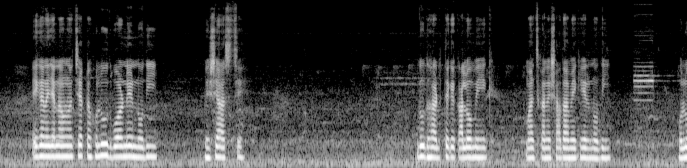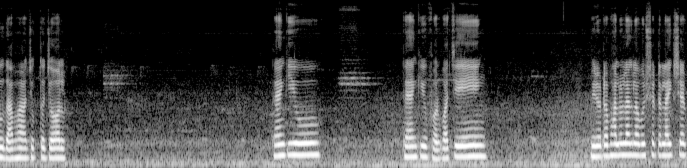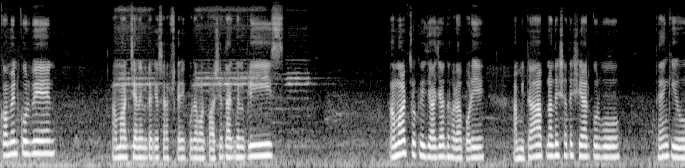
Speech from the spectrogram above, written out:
এখানে যেন মনে হচ্ছে একটা হলুদ বর্ণের নদী ভেসে আসছে। দুধার থেকে কালো মেঘ, মাঝখানে সাদা মেঘের নদী, হলুদ আভা যুক্ত জল। Thank you thank you for watching ভিডিওটা ভালো লাগলে অবশ্যই একটা লাইক শেয়ার কমেন্ট করবেন। আমার চ্যানেলটাকে সাবস্ক্রাইব করে আমার পাশে থাকবেন প্লিজ আমার চোখে যা যা ধরা পড়ে আমি তা আপনাদের সাথে শেয়ার করব। Thank you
